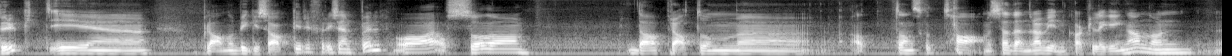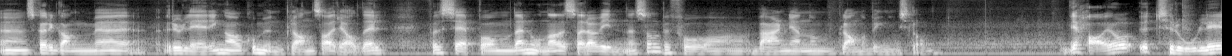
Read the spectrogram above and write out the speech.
brukt i eh, plan- og byggesaker f.eks. Og er også da prat om eh, at han skal ta med seg den ravinkartlegginga når han skal i gang med rullering av kommuneplanens arealdel for å se på om det er noen av disse ravinene som bør få vern gjennom plan- og bygningsloven. Vi har jo utrolig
